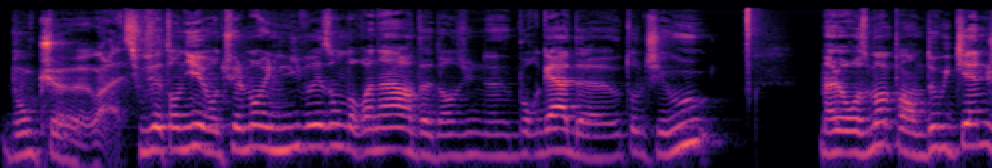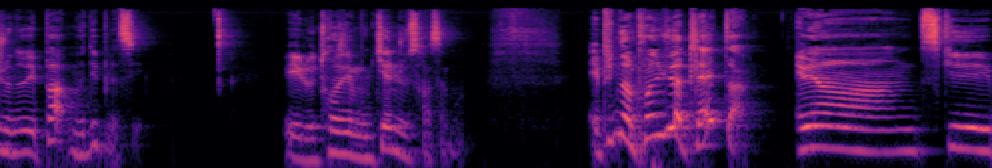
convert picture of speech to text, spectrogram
Donc voilà, si vous attendiez éventuellement une livraison de renard dans une bourgade autour de chez vous, malheureusement pendant deux week-ends je ne vais pas me déplacer. Et le troisième week-end je serai à Samoa. Et puis d'un point de vue athlète, eh bien, ce qui est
